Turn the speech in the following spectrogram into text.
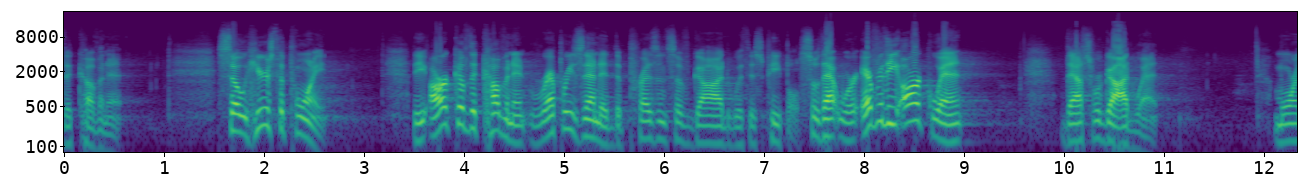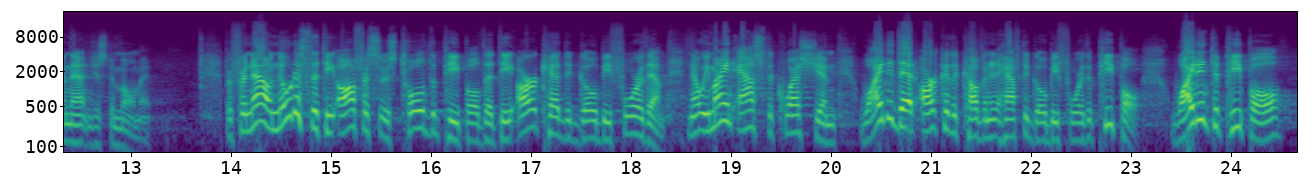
the Covenant. So here's the point. The Ark of the Covenant represented the presence of God with his people, so that wherever the Ark went, that's where God went. More on that in just a moment. But for now, notice that the officers told the people that the ark had to go before them. Now, we might ask the question why did that ark of the covenant have to go before the people? Why didn't the people,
